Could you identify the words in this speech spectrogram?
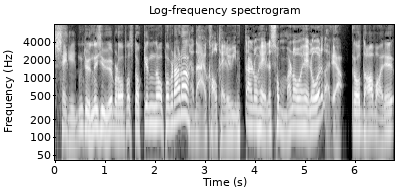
sjeldent under 20 blå på stokken oppover der, da. Ja, det er jo kaldt hele vinteren og hele sommeren og hele året der. Ja, og da var det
